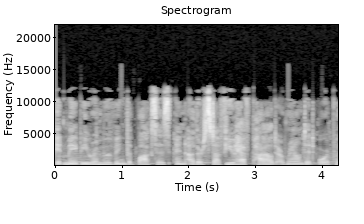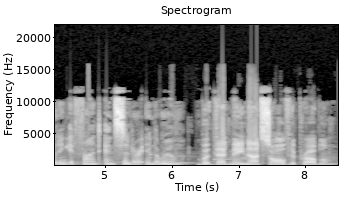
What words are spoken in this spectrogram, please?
It may be removing the boxes and other stuff you have piled around it or putting it front and center in the room. But that may not solve the problem.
